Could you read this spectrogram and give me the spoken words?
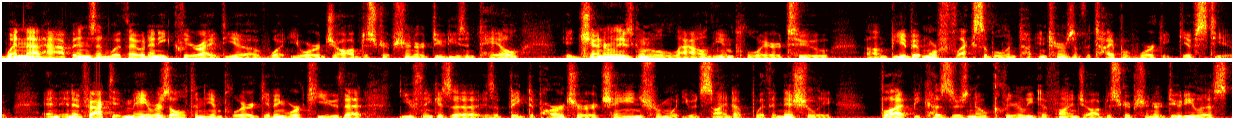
when that happens, and without any clear idea of what your job description or duties entail, it generally is going to allow the employer to um, be a bit more flexible in, in terms of the type of work it gives to you. And, and in fact, it may result in the employer giving work to you that you think is a, is a big departure or change from what you had signed up with initially. But because there's no clearly defined job description or duty list,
